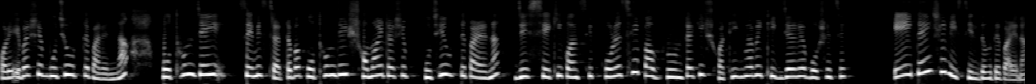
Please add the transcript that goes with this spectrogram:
করে। এবার সে বুঝে উঠতে পারেন না, প্রথম যেই সেমিস্টারটা বা প্রথম যেই সময়টা সে বুঝে উঠতে পারে না যে সে কি কনসিভ করেছে বা ভ্রূণটা কি সঠিকভাবে ঠিক জায়গায় বসেছে, এইটাই সে নিশ্চিন্ত হতে পারে না।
